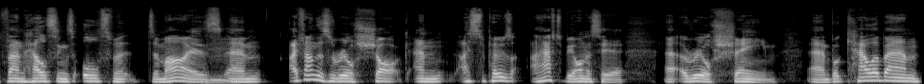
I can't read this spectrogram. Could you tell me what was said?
Van Helsing's ultimate demise, um, I found this a real shock, and I suppose I have to be honest here, uh, a real shame. Um, but Caliban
